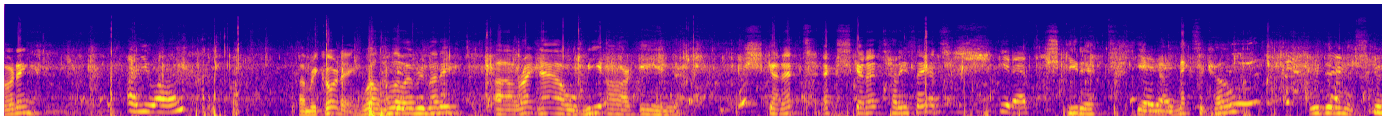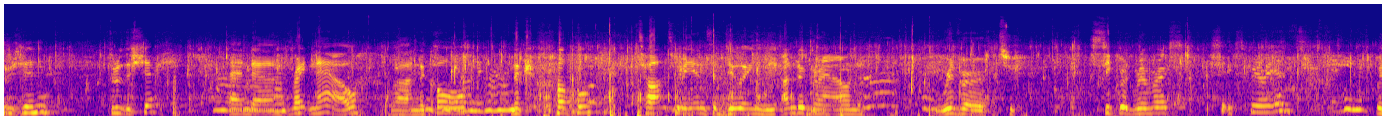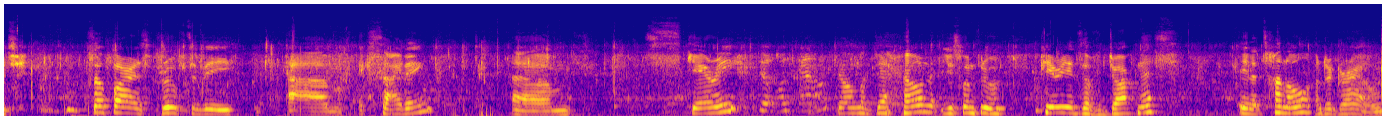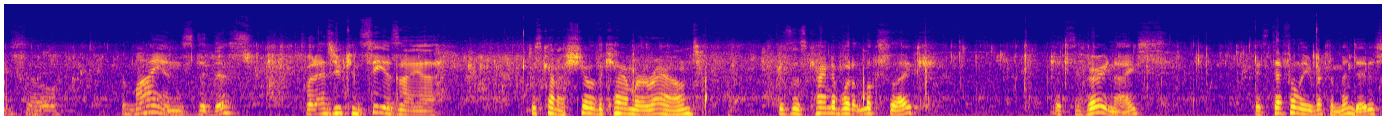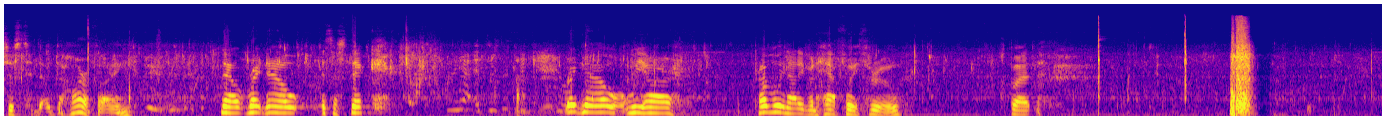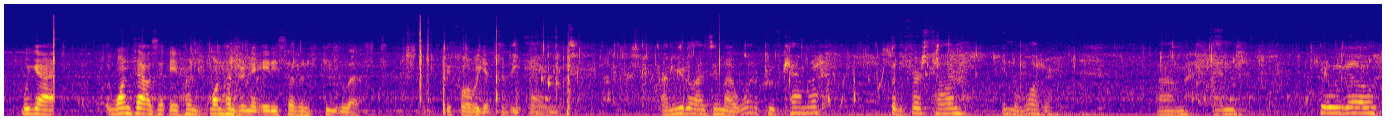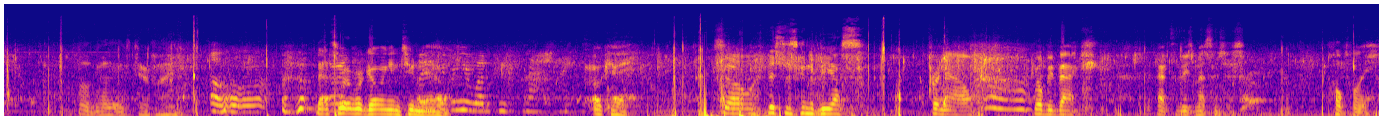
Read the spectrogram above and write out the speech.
recording? Are you on? I'm recording. Well, hello everybody. Uh, right now we are in Xcaret, Xcaret, how do you say it? It. Xcaret in Xcaret. Mexico. We did an excursion through the ship, and uh, right now uh, Nicole, Nicole talked me into doing the underground river, secret river ex- experience, which so far has proved to be um, exciting, um, scary. Don't look down. Don't look down. You swim through periods of darkness in a tunnel underground. So the Mayans did this. But as you can see, as I uh, just kind of show the camera around, this is kind of what it looks like. It's very nice. It's definitely recommended. It's just horrifying. Now, right now, it's a stick. Right now, we are probably not even halfway through, but we got 1,800 187 feet left before we get to the end. I'm utilizing my waterproof camera for the first time in the water. Um, and here we go. Oh god, that was terrifying. Oh. That's where we're going into now. Bring your waterproof flashlight. Okay. So this is going to be us for now. We'll be back after these messages. Hopefully.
